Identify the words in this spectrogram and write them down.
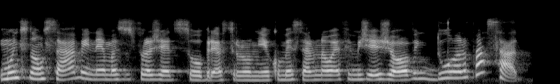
muitos não sabem, né, mas os projetos sobre astronomia começaram na UFMG Jovem do ano passado.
